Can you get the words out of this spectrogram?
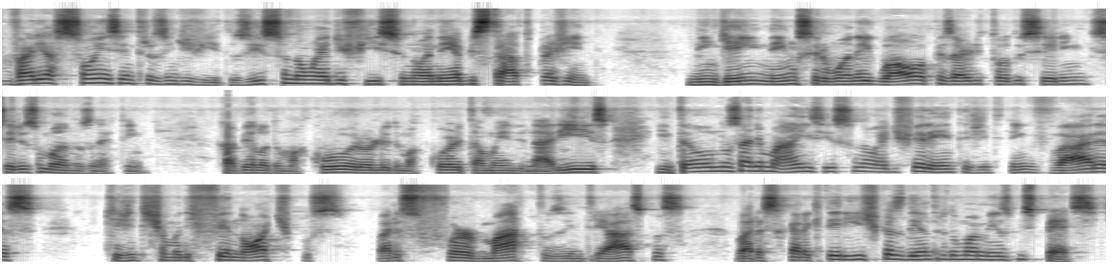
variações entre os indivíduos. Isso não é difícil, não é nem abstrato para a gente. Ninguém, nenhum ser humano é igual, apesar de todos serem seres humanos, né? Tem cabelo de uma cor, olho de uma cor, tamanho de nariz. Então, nos animais isso não é diferente. A gente tem várias que a gente chama de fenótipos, vários formatos entre aspas, várias características dentro de uma mesma espécie.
